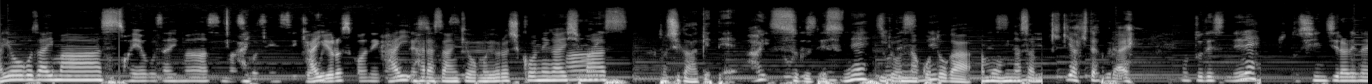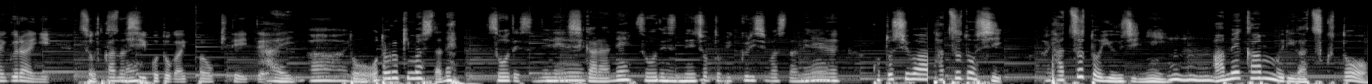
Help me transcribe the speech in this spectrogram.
はようございます。おはようございます。マスコ先生、はい、今日もよろしくお願いします。はい、原さん今日もよろしくお願いします。年が明けて、はい、すぐですね、いろんなことが、もう皆さん聞き飽きたぐらい。本当ですね。ね。ちょっと信じられないぐらいに、ちょっと悲しいことがいっぱい起きていて。はい。はい。と、驚きましたね。そうですね。年始からね。そうですね。ちょっとびっくりしましたね。今年は、辰年。辰という字に、雨冠がつくと、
